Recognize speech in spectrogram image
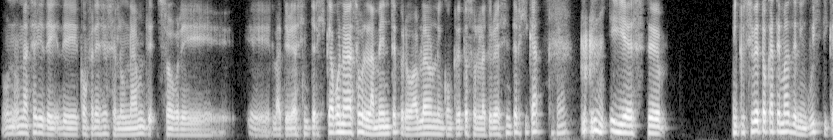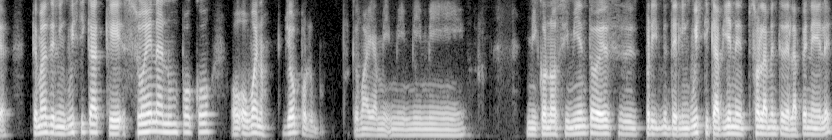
un- una serie de, de conferencias en la UNAM sobre eh, la teoría sintérgica. Bueno, era sobre la mente, pero hablaron en concreto sobre la teoría sintérgica. Y este, inclusive toca temas de lingüística, temas de lingüística que suenan un poco, o, o bueno, yo por, porque vaya, mi, mi, mi, mi mi conocimiento es eh, de lingüística, viene solamente de la PNL,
